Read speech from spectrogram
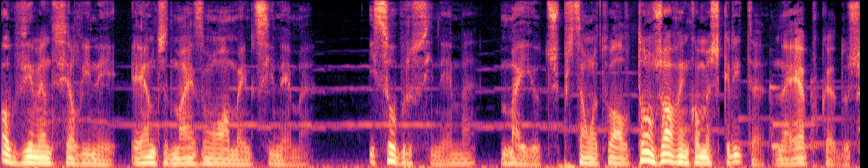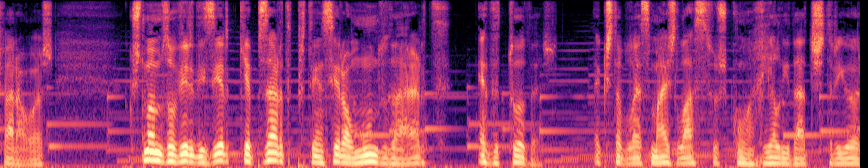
Obviamente, Fellini é antes de mais um homem de cinema. E sobre o cinema, meio de expressão atual tão jovem como a escrita, na época dos faraós, costumamos ouvir dizer que, apesar de pertencer ao mundo da arte, é de todas a que estabelece mais laços com a realidade exterior,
